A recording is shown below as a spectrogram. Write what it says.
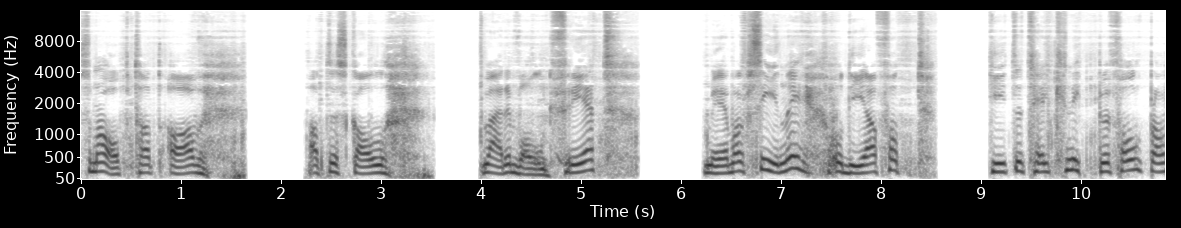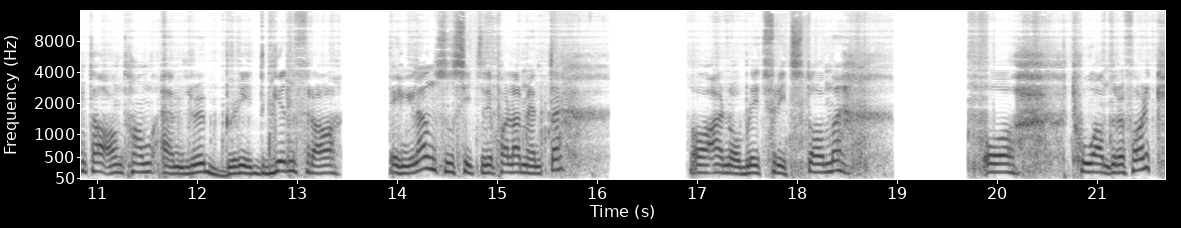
som er opptatt av at det skal være valgfrihet med vaksiner, og de har fått hit et helt knippe folk, bl.a. han Andrew Bridgen fra England, som sitter i parlamentet og er nå blitt frittstående, og to andre folk.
